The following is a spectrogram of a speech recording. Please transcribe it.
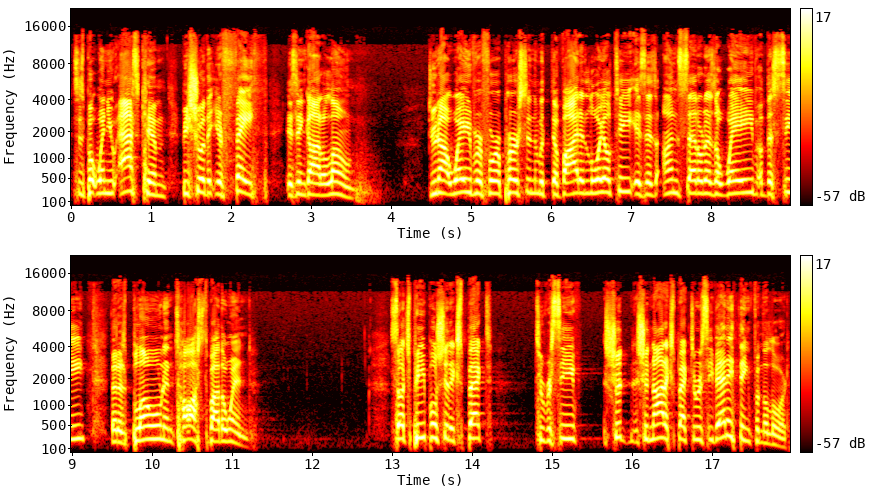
It says, "But when you ask him, be sure that your faith is in God alone." Do not waver, for a person with divided loyalty is as unsettled as a wave of the sea that is blown and tossed by the wind. Such people should expect to receive should, should not expect to receive anything from the Lord.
